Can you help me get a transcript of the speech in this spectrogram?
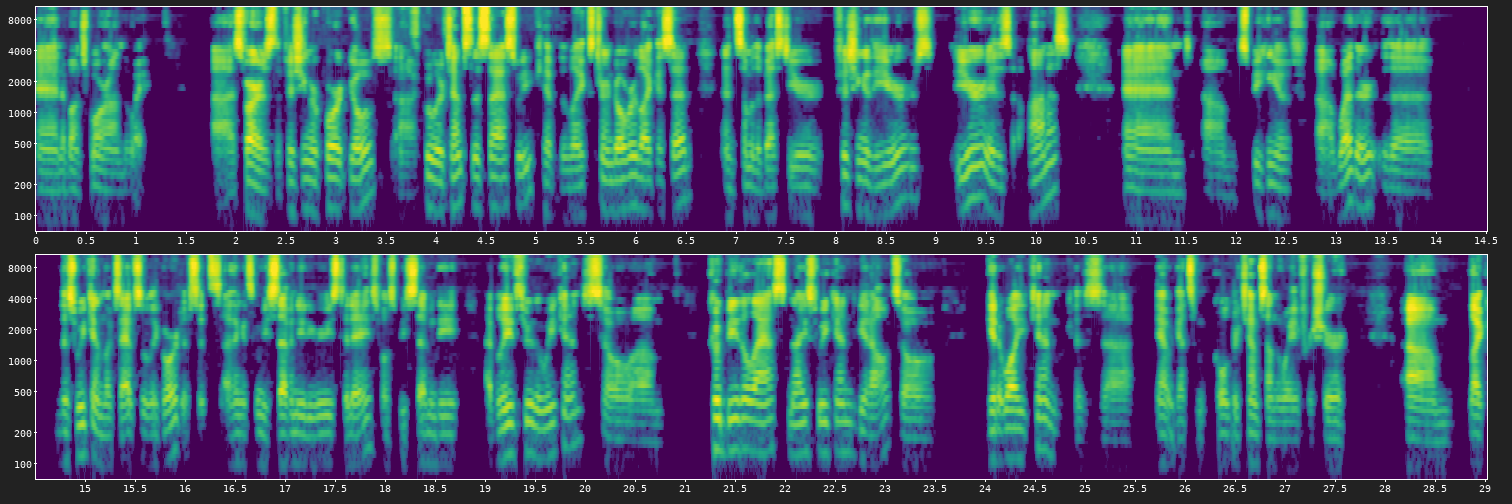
and a bunch more on the way. Uh, as far as the fishing report goes, uh, cooler temps this last week have the lakes turned over, like I said, and some of the best year fishing of the years year is upon us. And um, speaking of uh, weather, the this weekend looks absolutely gorgeous. It's I think it's gonna be 70 degrees today. It's supposed to be 70, I believe, through the weekend. So um, could be the last nice weekend to get out. So get it while you can, because uh, yeah, we got some colder temps on the way for sure. Um, like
